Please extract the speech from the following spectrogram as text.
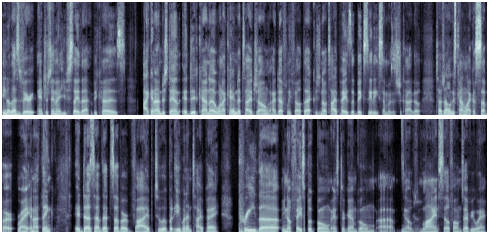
You know, that's very interesting that you say that because I can understand. It did kind of when I came to Taichung, I definitely felt that because you know Taipei is a big city, same as Chicago. Taichung is kind of like a suburb, right? And I think it does have that suburb vibe to it. But even in Taipei, pre the you know Facebook boom, Instagram boom, uh, you know line cell phones everywhere.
